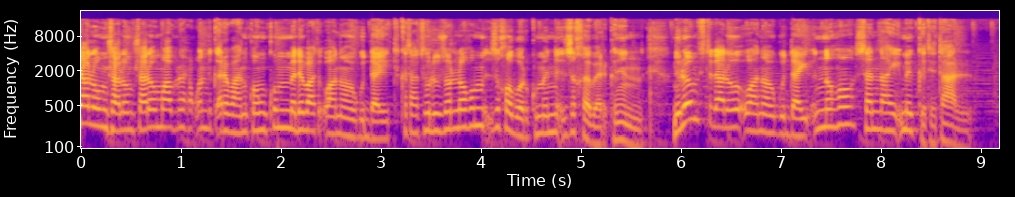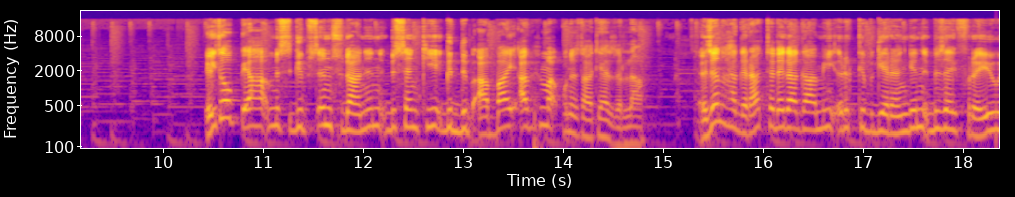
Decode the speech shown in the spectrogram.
ሻሎም ሻሎም ሻሎም ኣብ ርሑቕን ቀረባን ኮንኩም መደባት እዋናዊ ጉዳይ ትከታተሉ ዘለኹም ዝኸበርኩምን ዝኸበርክንን ንሎም ዝተዳለወ እዋናዊ ጉዳይ እንሆ ሰናይ ምክትታል ኢትዮጵያ ምስ ግብፅን ሱዳንን ብሰንኪ ግድብ ኣባይ ኣብ ሕማቕ ኩነታት እያ ዘላ እዘን ሃገራት ተደጋጋሚ ርክብ ጌረን ግን ብዘይፍረዩ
